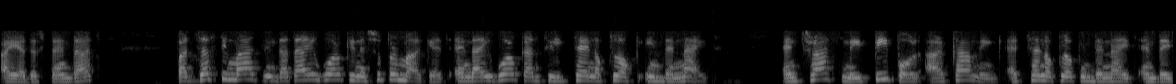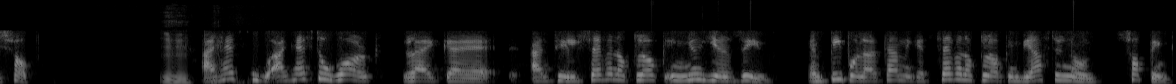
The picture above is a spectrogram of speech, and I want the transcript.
I understand that, but just imagine that I work in a supermarket and I work until ten o'clock in the night, and trust me, people are coming at ten o'clock in the night and they shop. Mm-hmm. I have to I have to work like uh, until seven o'clock in New Year's Eve, and people are coming at seven o'clock in the afternoon shopping,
